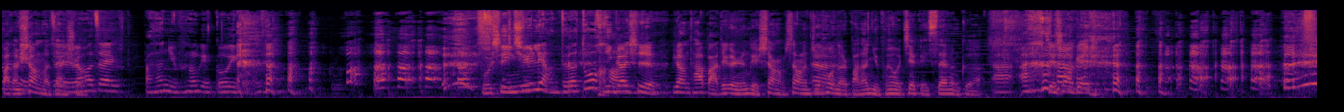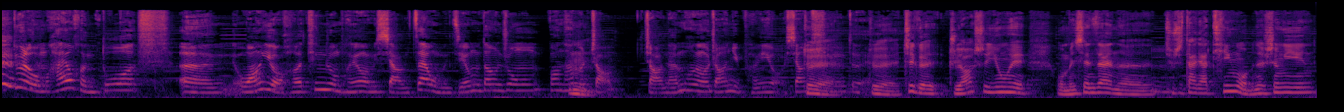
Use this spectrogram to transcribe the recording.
把他，上了再说。然后再把他女朋友给勾一勾，不是一举两得，多好！应该是让他把这个人给上，上了之后呢，把他女朋友借给 Seven 哥，啊啊！介绍给 对了，我们还有很多嗯、网友和听众朋友想在我们节目当中帮他们找、找男朋友、找女朋友相亲，对对对，这个主要是因为我们现在呢，就是大家听我们的声音，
